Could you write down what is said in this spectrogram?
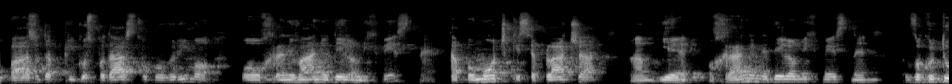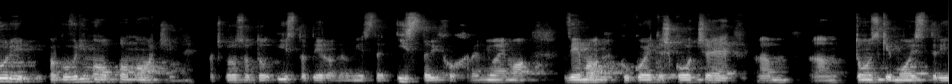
opazil, da pri gospodarstvu govorimo o ohranjevanju delovnih mest. Ne. Ta pomoč, ki se plača, um, je ohranjanje delovnih mest, ne. V kulturi pa govorimo o pomoči. Ne. Pač so to isto delovne mesta, isto jih ohranjujemo. Vemo, kako je težko, če um, um, tonski mojstri,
